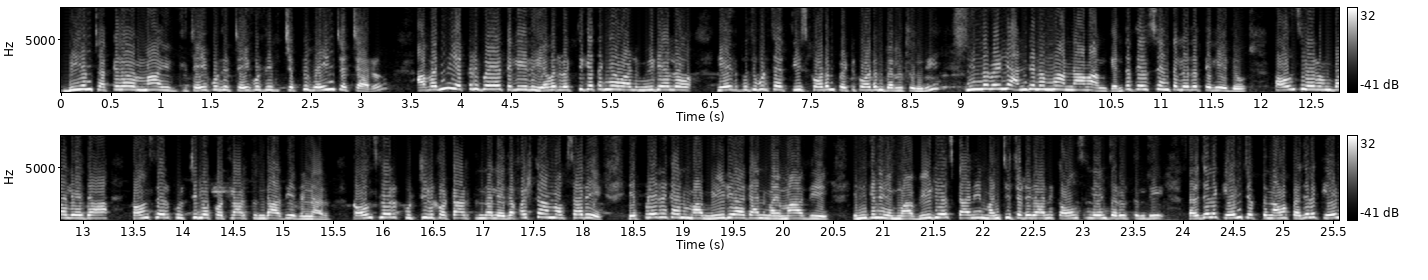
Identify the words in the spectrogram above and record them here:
బియ్యం చక్కగా అమ్మా ఇది చేయకూడదు చేయకూడదు చెప్పి వేయించొచ్చారు. అవన్నీ ఎక్కడికి పోయా తెలియదు. ఎవరు వ్యక్తిగతంగా వాళ్ళు మీడియాలో ఏది బుద్ధిపుడితే అది తీసుకోవడం పెట్టుకోవడం జరుగుతుంది. నిన్న వెళ్ళి అంజనమ్మ అన్నామా ఎంత తెలుసు ఎంత లేదో తెలియదు. కౌన్సిలర్ ఉందా లేదా? కౌన్సిలర్ కుర్చీలో కొట్లాడుతుందా? అది అన్నారు కౌన్సిలర్ కుర్చీలు కొట్లాడుతుందా లేదా? ఫస్ట్ ఆమె ఒకసారి ఎప్పుడైనా కానీ మా మీడియా కానీ మాది ఎందుకని మా వీడియోస్ కానీ మంచి చెడు కానీ కౌన్సిల్ ఏం జరుగుతుంది? ప్రజలకు ఏం చెప్తున్నామో? ప్రజలకు ఏం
